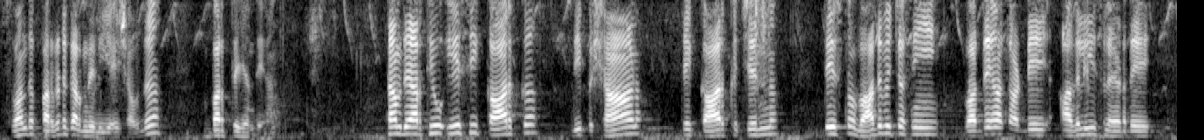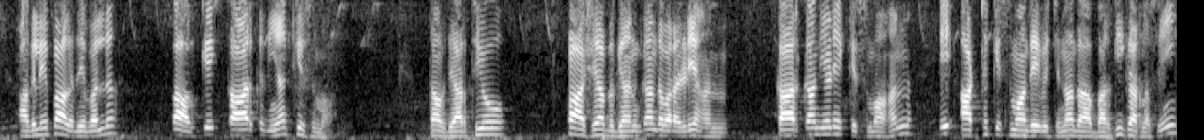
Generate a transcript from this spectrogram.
ਸੰਬੰਧ ਪ੍ਰਗਟ ਕਰਨ ਦੇ ਲਈ ਇਹ ਸ਼ਬਦ ਵਰਤੇ ਜਾਂਦੇ ਹਨ। ਤਾਂ ਵਿਦਿਆਰਥੀਓ, ਇਹ ਸੀ ਕਾਰਕ ਦੀ ਪਛਾਣ ਤੇ ਕਾਰਕ ਚਿੰਨ੍ਹ। ਤੇ ਇਸ ਤੋਂ ਬਾਅਦ ਵਿੱਚ ਅਸੀਂ ਵਧਦੇ ਹਾਂ ਸਾਡੇ ਅਗਲੀ ਸਲਾਈਡ ਦੇ ਅਗਲੇ ਭਾਗ ਦੇ ਵੱਲ, ਭਾਵ ਕਿ ਕਾਰਕ ਦੀਆਂ ਕਿਸਮਾਂ। ਤਾਂ ਵਿਦਿਆਰਥੀਓ, ਭਾਸ਼ਾ ਵਿਗਿਆਨਕਾਂ ਦੁਆਰਾ ਜਿਹੜੀਆਂ ਹਨ, ਕਾਰਕਾਂ ਦੀਆਂ ਜਿਹੜੀਆਂ ਕਿਸਮਾਂ ਹਨ ਇਹ 8 ਕਿਸਮਾਂ ਦੇ ਵਿੱਚ ਇਹਨਾਂ ਦਾ ਵਰਗੀਕਰਨ ਅਸੀਂ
